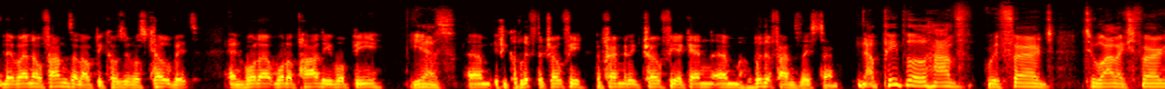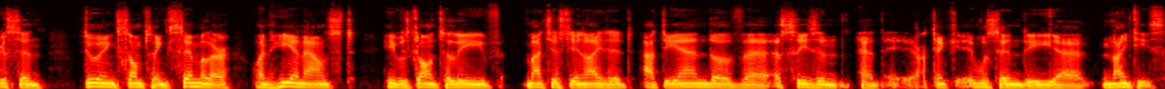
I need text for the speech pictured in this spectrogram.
there were no fans allowed because it was COVID. And what a what a party would be. Yes. Um, if you could lift the trophy, the Premier League trophy again um, with the fans this time. Now, people have referred to Alex Ferguson doing something similar when he announced he was going to leave Manchester United at the end of uh, a season, and I think it was in the uh, 90s.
